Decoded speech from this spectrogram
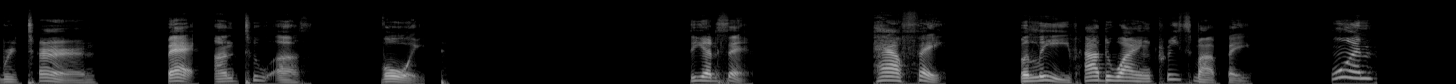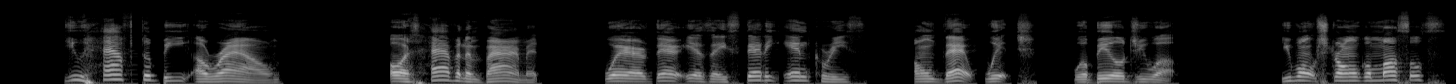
return back unto us void. Do you understand? Have faith believe? How do I increase my faith? One, you have to be around or have an environment where there is a steady increase on that which will build you up. You want stronger muscles?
